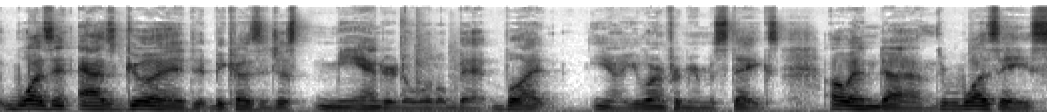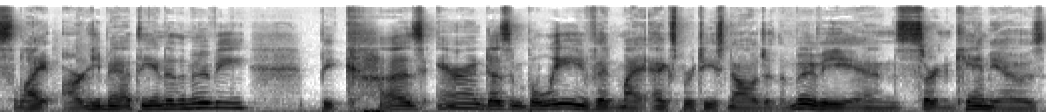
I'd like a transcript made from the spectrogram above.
wasn't as good because it just meandered a little bit. But you know, you learn from your mistakes. Oh, and uh, there was a slight argument at the end of the movie because Aaron doesn't believe in my expertise knowledge of the movie and certain cameos.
